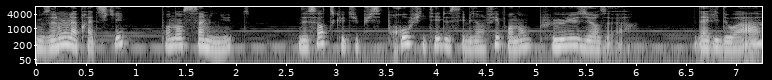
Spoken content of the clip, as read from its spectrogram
Nous allons la pratiquer pendant 5 minutes, de sorte que tu puisses profiter de ses bienfaits pendant plusieurs heures. David Oar,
